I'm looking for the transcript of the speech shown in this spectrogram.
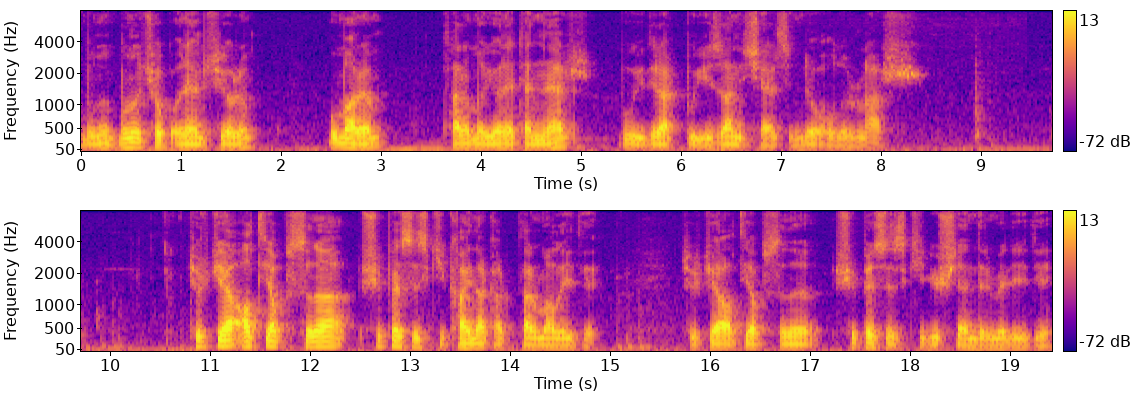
bunu bunu çok önemsiyorum. Umarım tarımı yönetenler bu idrak, bu izan içerisinde olurlar. Türkiye altyapısına şüphesiz ki kaynak aktarmalıydı. Türkiye altyapısını şüphesiz ki güçlendirmeliydi.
